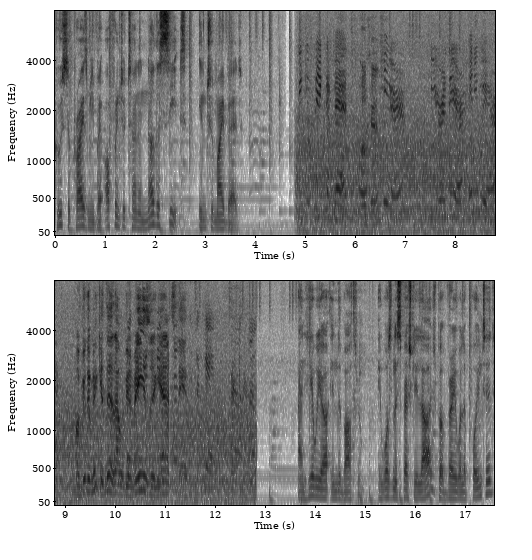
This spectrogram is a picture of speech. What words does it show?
Crew surprised me by offering to turn another seat into my bed. We can make a bed Okay. here, here, there, anywhere. Oh, if you can make it there, that would be amazing. Yeah, It's okay. Uh, And here we are in the bathroom. It wasn't especially large, but very well appointed.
